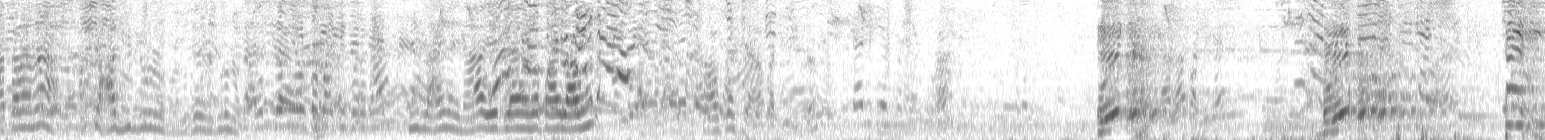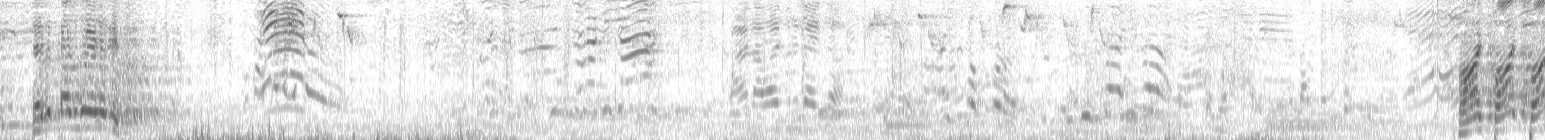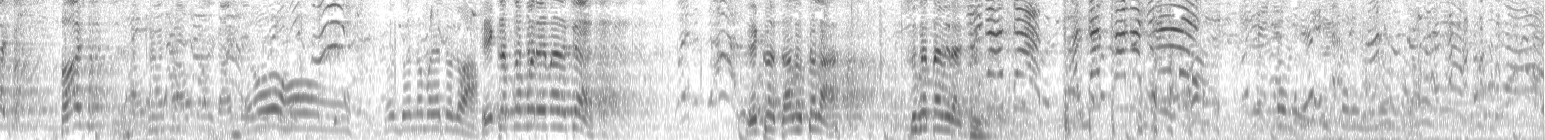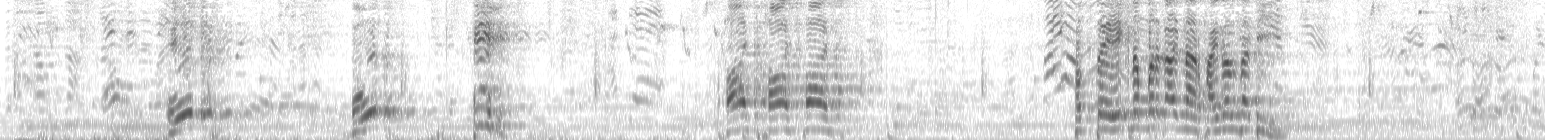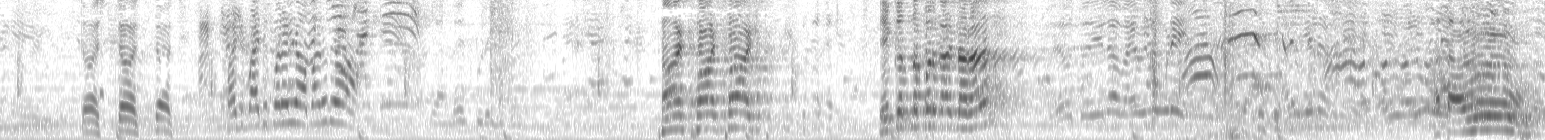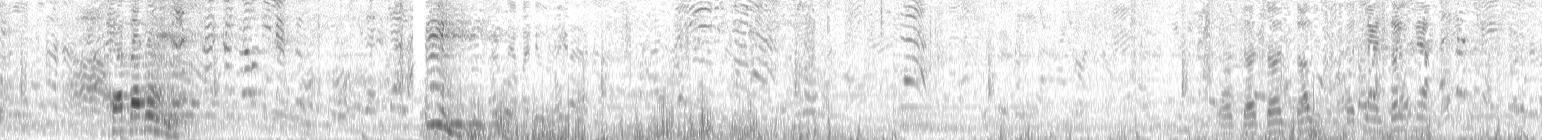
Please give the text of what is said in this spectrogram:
जाताना ना हात करू नको ती लाईन आहे ना एक लाईन आहे पाय लावून सावकाश एक दोन तीन पाच लगेच फास्ट फास्ट फास्ट फास्ट दोन नंबर येतो एकच नंबर येणार याच्यात एकच झालं चला ना विराजू एक दोन तीन फास्ट फास्ट फास्ट फक्त एक नंबर काढणार फायनल साठी टच टच टच पाठी पाठी परत या एकच नंबर काढणार आता श्रद्धा चल चल चल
